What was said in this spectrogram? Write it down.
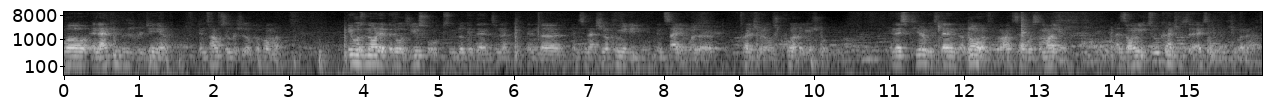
Well, in Atkins, versus Virginia, and Thompson versus Oklahoma, it was noted that it was useful to look at the internet in the international community in citing whether punishment was cruel and unusual. And it's clear we stand alone alongside with Somalia as the only two countries that execute juveniles.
